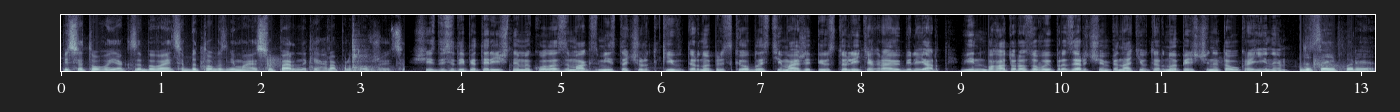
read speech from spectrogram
Після того, як забивається биток, знімає суперник, і гра продовжується. 65-річний Микола Зимак з міста Чортків Тернопільської області майже півстоліття грає у більярд. Він багаторазовий призер чемпіонатів Тернопільщини та України. До цієї пори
